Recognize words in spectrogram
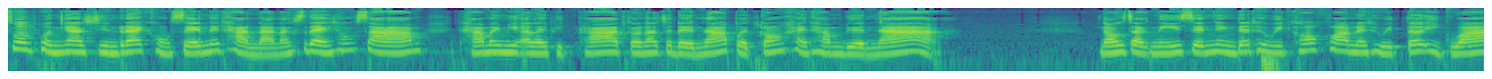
ส่วนผลงานชิ้นแรกของเซนในฐานะนักแสดงช่อง 3 ถ้าไม่มีอะไรผิดพลาดก็น่าจะเดินหน้าเปิดกล้องถ่ายทำเดือนหน้า นอกจากนี้เซนยังได้ทวิตข้อความในทวิตเตอร์อีกว่า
